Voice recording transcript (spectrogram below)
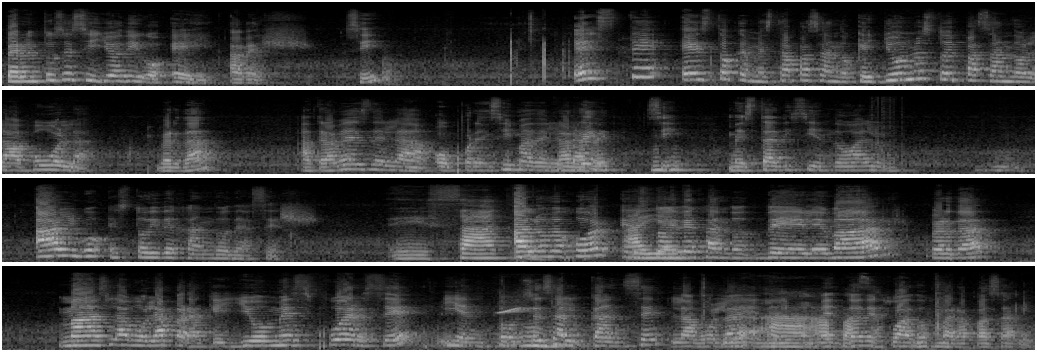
Pero entonces si yo digo, hey, a ver, ¿sí? Este, esto que me está pasando, que yo no estoy pasando la bola, ¿verdad? A través de la, o por encima de la, La red, red, ¿sí? Me está diciendo algo. Algo estoy dejando de hacer. Exacto. A lo mejor estoy es. dejando de elevar, ¿verdad? Más la bola para que yo me esfuerce y entonces alcance la bola La- en el momento adecuado para pasarla.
